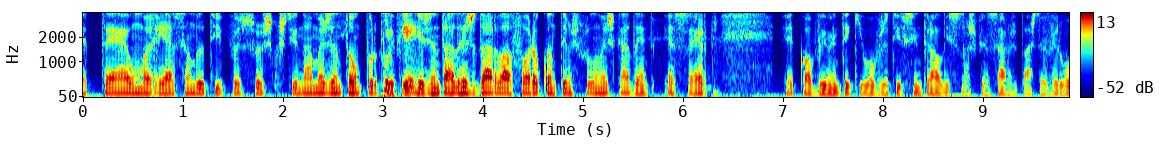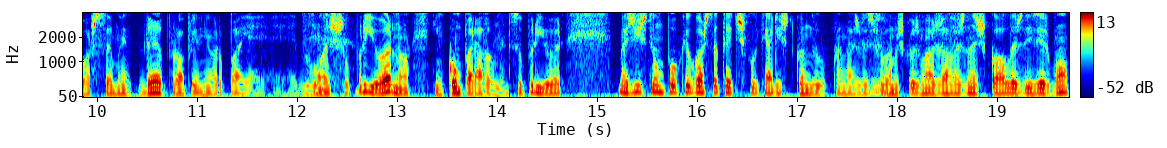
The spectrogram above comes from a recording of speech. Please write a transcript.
até uma reação do tipo as pessoas questionar, mas então porquê? porquê? Porque a gente está a ajudar lá fora quando temos problemas cá dentro. É certo é que obviamente aqui o objetivo central, e se nós pensarmos, basta ver o orçamento da própria União Europeia, é de longe superior, não, incomparavelmente superior, mas isto é um pouco, eu gosto até de explicar isto quando, quando às vezes hum. falamos com os mais jovens nas escolas, dizer, bom,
